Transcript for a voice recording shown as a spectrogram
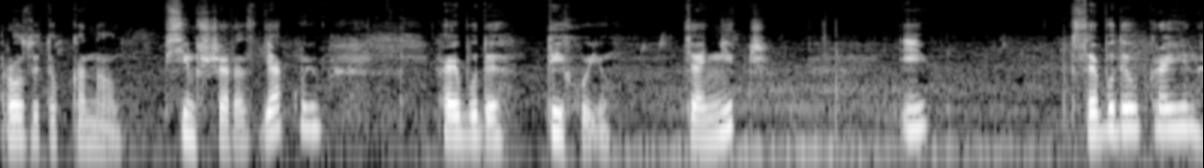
розвиток каналу. Всім ще раз дякую. Хай буде тихою ця ніч. І все буде Україна.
